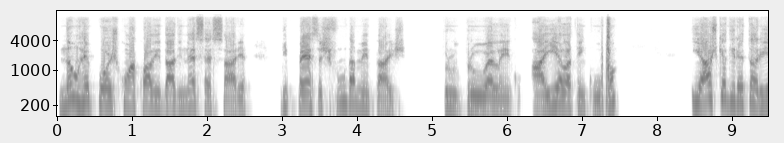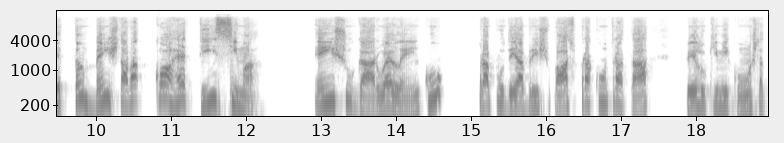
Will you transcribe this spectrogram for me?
não repôs com a qualidade necessária de peças fundamentais para o elenco, aí ela tem culpa. E acho que a diretoria também estava corretíssima em enxugar o elenco para poder abrir espaço para contratar, pelo que me consta,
